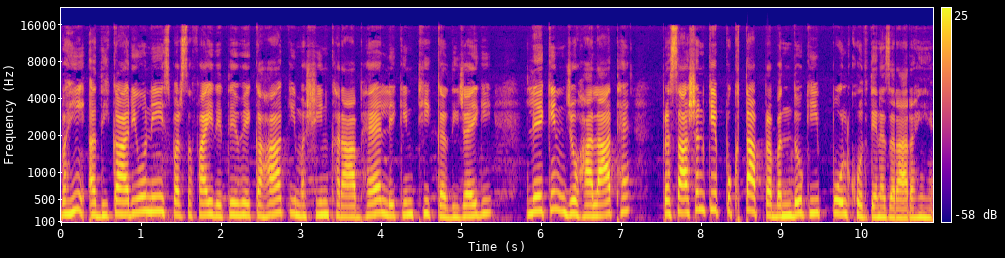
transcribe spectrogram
वहीं अधिकारियों ने इस पर सफ़ाई देते हुए कहा कि मशीन खराब है, लेकिन ठीक कर दी जाएगी। लेकिन जो हालात हैं प्रशासन के पुख्ता प्रबंधों की पोल खोलते नजर आ रहे हैं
